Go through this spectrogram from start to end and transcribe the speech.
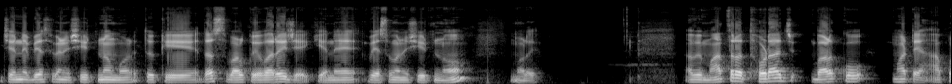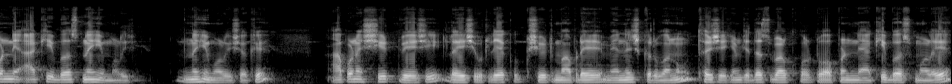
જેને બેસવાની સીટ ન મળે? તો કે દસ બાળકો એવા રહી જાય કે એને બેસવાની સીટ ન મળે. હવે માત્ર થોડા જ બાળકો માટે આપણને આખી બસ નહીં મળી નહીં મળી શકે. આપણે સીટ બેસી લઈશું. એટલે એક સીટમાં આપણે મેનેજ કરવાનું થશે. કેમ કે દસ બાળકો તો આપણને આખી બસ મળે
